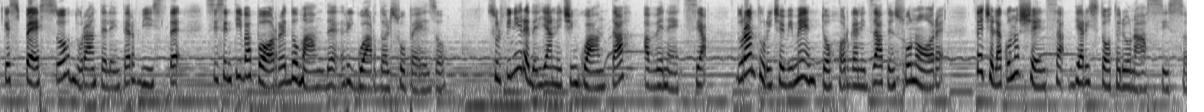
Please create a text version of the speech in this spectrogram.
che spesso, durante le interviste, si sentiva porre domande riguardo al suo peso. Sul finire degli anni 50, a Venezia, durante un ricevimento organizzato in suo onore, fece la conoscenza di Aristotele Onassis,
